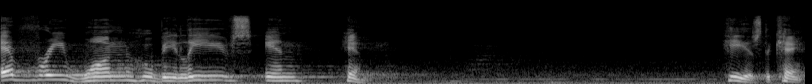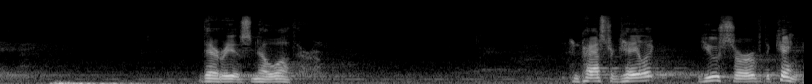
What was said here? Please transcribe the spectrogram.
everyone who believes in him. He is the King. There is no other. And Pastor Gaelic, you serve the King.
